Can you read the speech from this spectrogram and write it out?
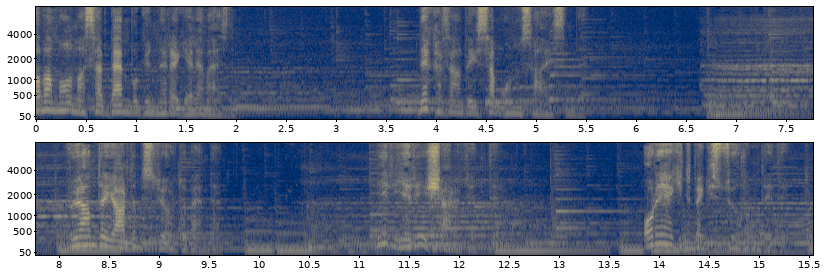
Babam olmasa ben bugünlere gelemezdim. Ne kazandıysam onun sayesinde. Rüyamda yardım istiyordu benden. Bir yeri işaret etti. Oraya gitmek istiyorum dedi.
